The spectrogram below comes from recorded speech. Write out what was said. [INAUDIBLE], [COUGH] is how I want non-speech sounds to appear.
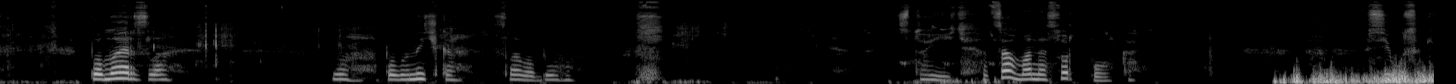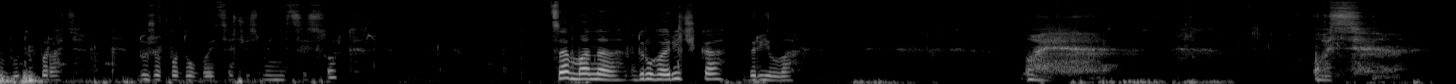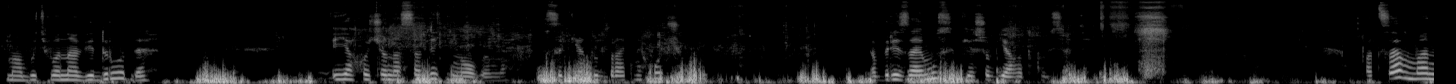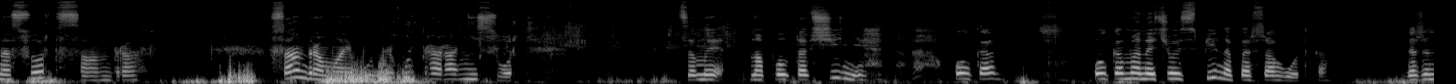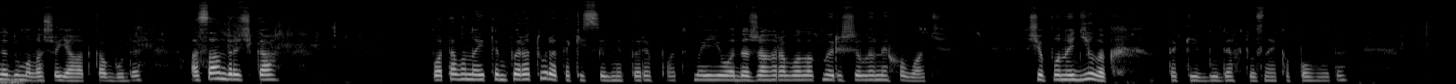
Померзла. Ну, полуничка, слава Богу. Стоїть. Оце в мене сорт полка. Всі усики буду брати. Дуже подобається щось мені цей сорт. Це в мене друга річка бріла. Ой. Ось, мабуть, вона відроде. І я хочу насадити новими. Усики я тут брати не хочу. Обрізаю мусики, щоб ягодку взяти. А це в мене сорт Сандра. Сандра має бути ультраранній сорт. Це ми на Полтавщині. Полка, полка в мене чогось спіне перша годка. Даже не думала, що ягодка буде. А Сандрочка, бо там вона і температура такий сильний перепад. Ми його навіть агроволокно вирішили не ховати. Ще понеділок такий буде, хто знає, яка погода.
